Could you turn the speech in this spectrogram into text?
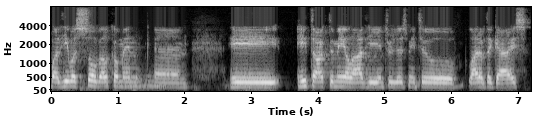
but he was so welcoming and he he talked to me a lot. He introduced me to a lot of the guys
